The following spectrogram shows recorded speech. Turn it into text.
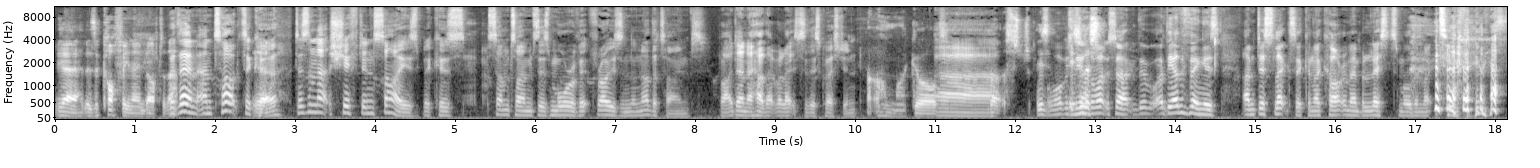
Yeah, there's a coffee named after that. But then Antarctica Yeah. doesn't that shift in size because sometimes there's more of it frozen than other times. But I don't know how that relates to this question. oh my god. Uh, That's- is- what was the other this- one? So the, the other thing is I'm dyslexic and I can't remember lists more than like two things.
